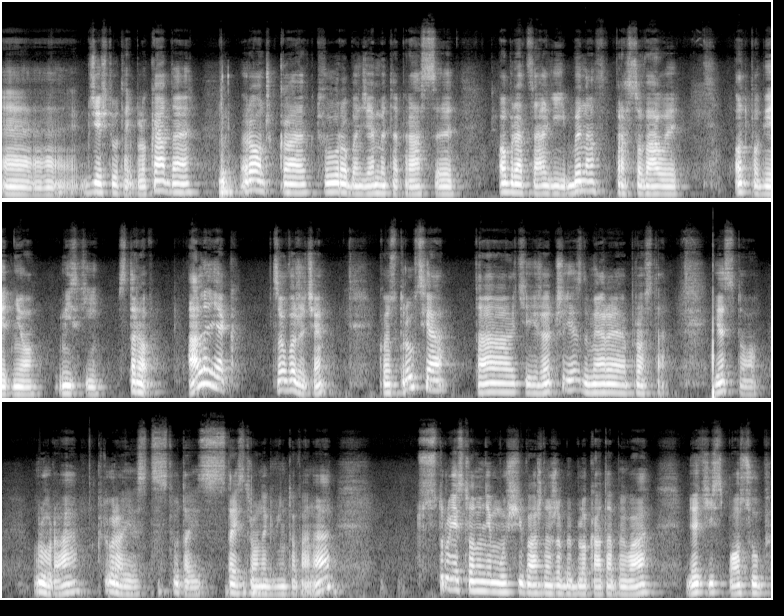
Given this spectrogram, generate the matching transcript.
e, gdzieś tutaj blokadę, rączkę, którą będziemy te prasy obracali, by nam wprasowały odpowiednio miski sterowe. Ale jak zauważycie, konstrukcja takiej rzeczy jest w miarę prosta. Jest to rura, która jest tutaj z tej strony gwintowana. Z drugiej strony nie musi, ważne, żeby blokada była w jakiś sposób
